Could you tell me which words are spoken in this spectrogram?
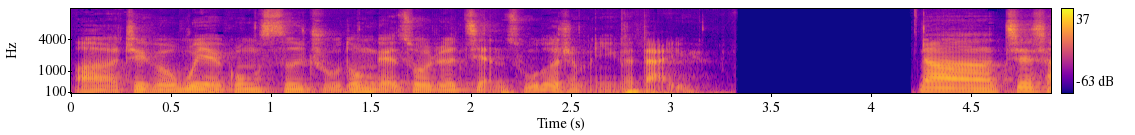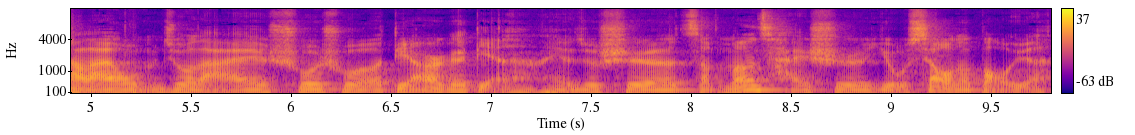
啊这个物业公司主动给作者减租的这么一个待遇。那接下来我们就来说说第二个点，也就是怎么才是有效的抱怨。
